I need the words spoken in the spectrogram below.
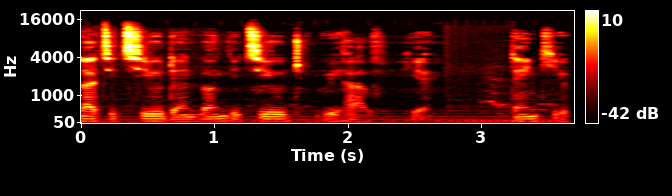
latitude and longitude we have here. Thank you.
